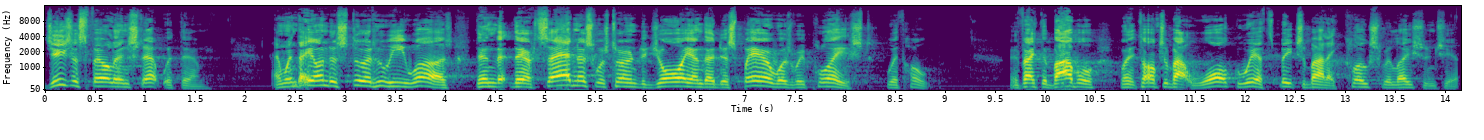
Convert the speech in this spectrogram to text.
Jesus fell in step with them. And when they understood who he was, then their sadness was turned to joy and their despair was replaced with hope. In fact, the Bible, when it talks about walk with, speaks about a close relationship.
